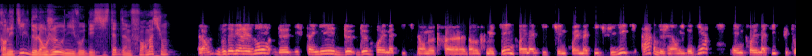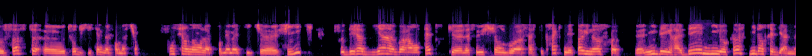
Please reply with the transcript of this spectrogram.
qu'en est-il de l'enjeu au niveau des systèmes d'information? Alors, vous avez raison de distinguer deux, problématiques dans notre euh, dans notre métier. Une problématique qui est une problématique physique, hard, j'ai envie de dire, et une problématique plutôt soft euh, autour du système d'information. Concernant la problématique euh, physique, déjà bien avoir en tête que la solution Boa Fast Track n'est pas une offre euh, ni dégradée, ni low cost, ni d'entrée de gamme.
